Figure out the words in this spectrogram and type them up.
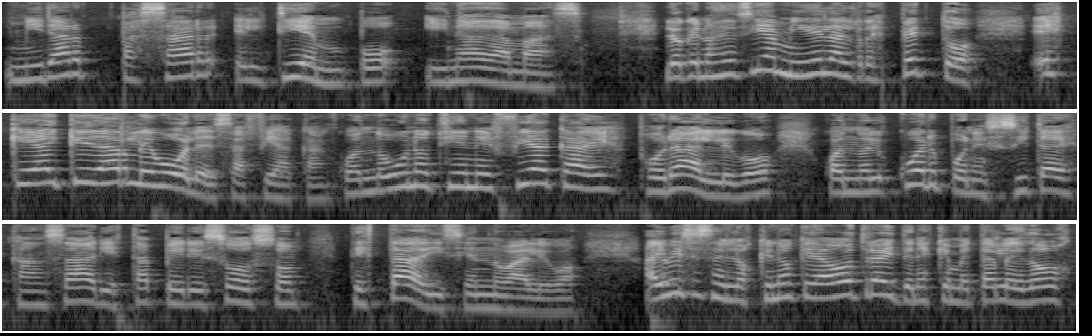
mirar pasar el tiempo y nada más. Lo que nos decía Miguel al respecto es que hay que darle bola a esa fiaca. Cuando uno tiene fiaca es por algo, cuando el cuerpo necesita descansar y está perezoso, te está diciendo algo. Hay veces en los que no queda otra y tenés que meterle dos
